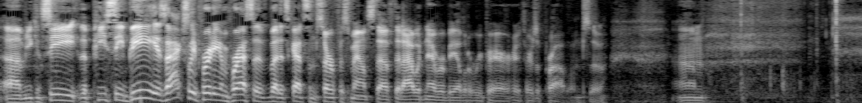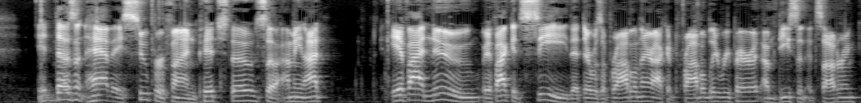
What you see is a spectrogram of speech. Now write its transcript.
um, you can see the PCB is actually pretty impressive, but it's got some surface mount stuff that I would never be able to repair if there's a problem. So, um, it doesn't have a super fine pitch though. So, I mean, I, if I knew, if I could see that there was a problem there, I could probably repair it. I'm decent at soldering.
